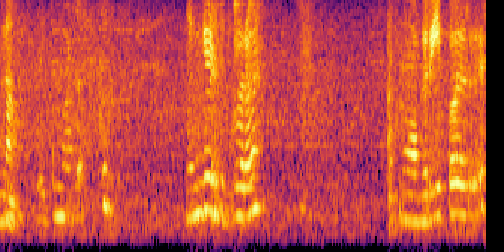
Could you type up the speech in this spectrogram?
என்ன? எங்க எடுத்துட்டு போற? மோகரி பாரு.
